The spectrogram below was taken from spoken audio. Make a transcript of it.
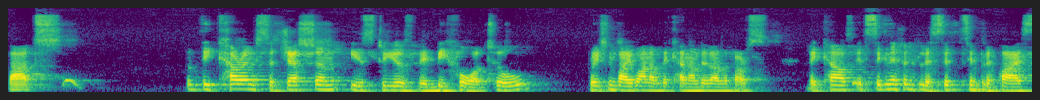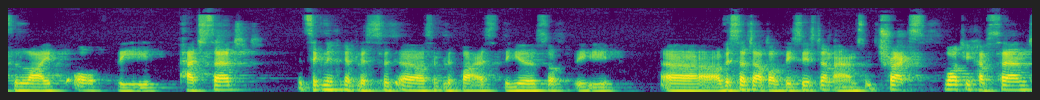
But the current suggestion is to use the B4 tool written by one of the kernel developers because it significantly simplifies the life of the patch set it significantly uh, simplifies the use of the uh, the setup of the system and it tracks what you have sent.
